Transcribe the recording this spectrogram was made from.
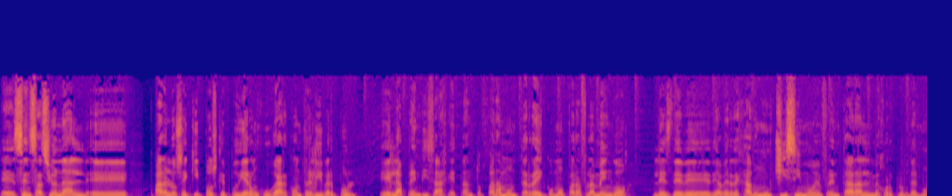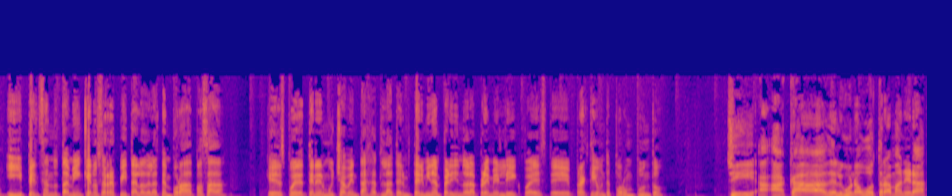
eh, sensacional para los equipos que pudieron jugar contra el Liverpool. El aprendizaje, tanto para Monterrey como para Flamengo, les debe de haber dejado muchísimo enfrentar al mejor club del mundo. Y pensando también que no se repita lo de la temporada pasada, que después de tener mucha ventaja la ter- terminan perdiendo la Premier League pues, este, prácticamente por un punto. Sí, a- acá de alguna u otra manera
